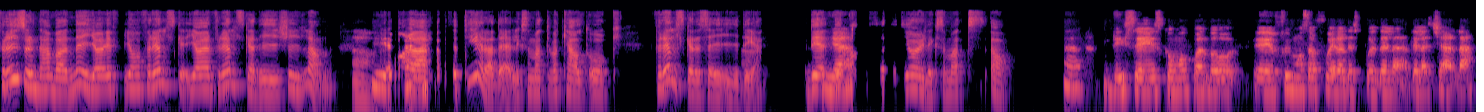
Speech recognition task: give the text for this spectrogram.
fryser du inte? Han bara, nej, jag är, jag har förälskad, jag är förälskad i kylan. Ja. Ja. Och bara accepterade liksom att det var kallt och förälskade sig i det. Det, sättet gör liksom att, ja. Dice, es como cuando eh, fuimos afuera después de la, de la charla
